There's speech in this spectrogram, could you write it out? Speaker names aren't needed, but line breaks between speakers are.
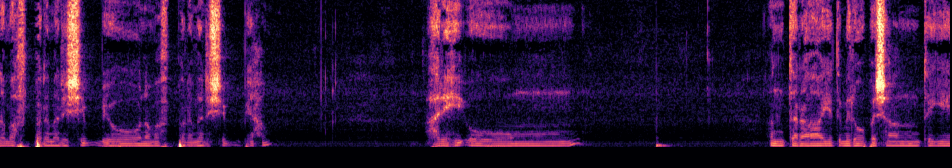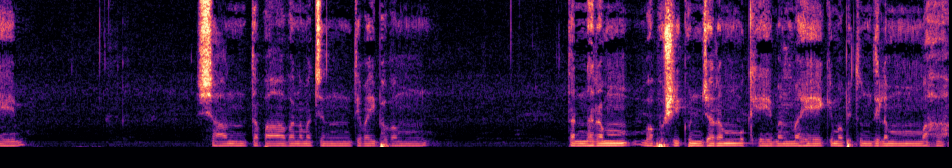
नमः परमर्षिभ्यो नमः परमर्षिभ्यः हरिः ॐ अन्तरायतिमिरोपशान्तये शान्तपावनमचिन्त्यवैभवम्। तन्नरं वपुषि कुञ्जरं मुखे मन्महे किमपि तुन्दिलं महः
